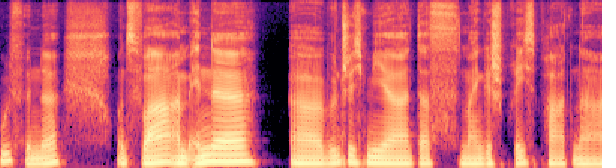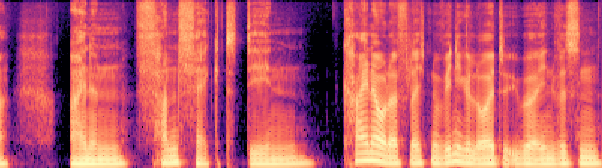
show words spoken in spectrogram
cool finde. Und zwar am Ende äh, wünsche ich mir, dass mein Gesprächspartner einen Fun Fact, den keiner oder vielleicht nur wenige Leute über ihn wissen,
